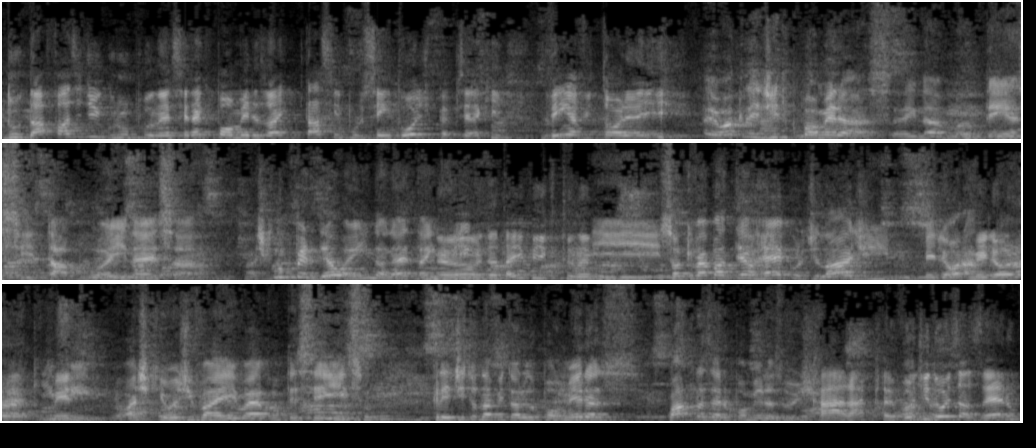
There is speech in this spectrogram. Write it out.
do- da fase de grupo, né? Será que o Palmeiras vai estar 100% hoje, Pepe? Será que vem a vitória aí? Eu acredito que o Palmeiras ainda mantém esse tabu aí, né? Essa... Acho que não perdeu ainda, né? Tá invicto. Não, ainda tá invicto, né? E só que vai bater o recorde lá de melhor Melhor, ataque, é, enfim. Eu acho que hoje vai, vai acontecer isso. Acredito na vitória do Palmeiras. 4 a 0 Palmeiras hoje. Caraca, eu vou de 2 a 0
